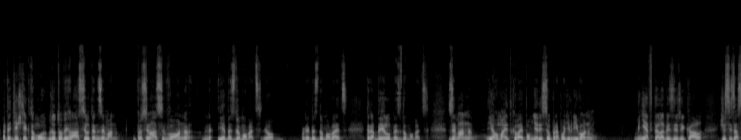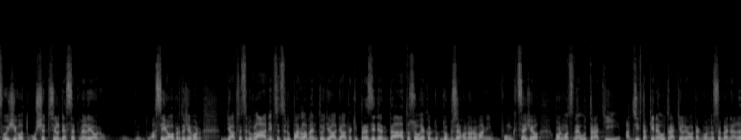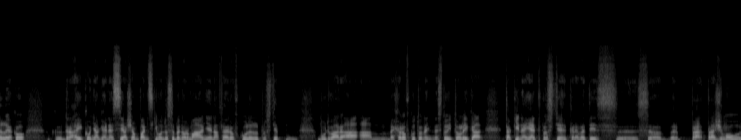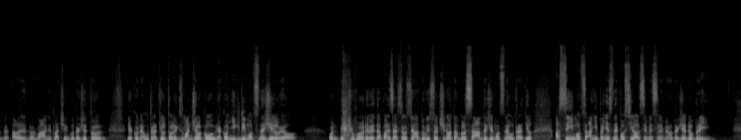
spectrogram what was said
A teď ještě k tomu, kdo to vyhlásil, ten Zeman. Prosím vás, on je bezdomovec, jo? On je bezdomovec, teda byl bezdomovec. Zeman, jeho majetkové poměry jsou prapodivný. On mě v televizi říkal, že si za svůj život ušetřil 10 milionů asi jo, protože on dělal předsedu vlády, předsedu parlamentu, dělal, dělal taky prezidenta a to jsou jako dobře honorované funkce, že jo. On moc neutratí a dřív taky neutratil, jo, tak on do sebe nelil jako drahý koně Genesy a šampaňský, on do sebe normálně na férovku lil prostě Budvar a, a Becherovku, to ne, nestojí tolik a taky nejet prostě krevety s, s pra, pražmou, ale normálně tlačenku, takže to jako neutratil tolik. S manželkou jako nikdy moc nežil, jo. On bylo 59, se dostal na tu Vysočinu a tam byl sám, takže moc neutratil. Asi jí moc ani peněz neposílal, si myslím, jo. Takže dobrý.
